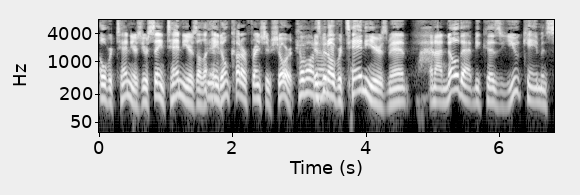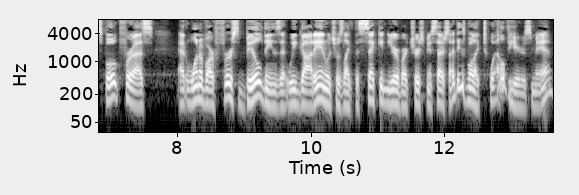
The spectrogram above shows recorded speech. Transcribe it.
over 10 years. You're saying 10 years. I was like, Yeah. hey, don't cut our friendship short. Come on It's now. been over 10 years, man. And I know that because you came and spoke for us at one of our first buildings that we got in, which was like the second year of our church being established. So I think it's more like 12 years, man.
